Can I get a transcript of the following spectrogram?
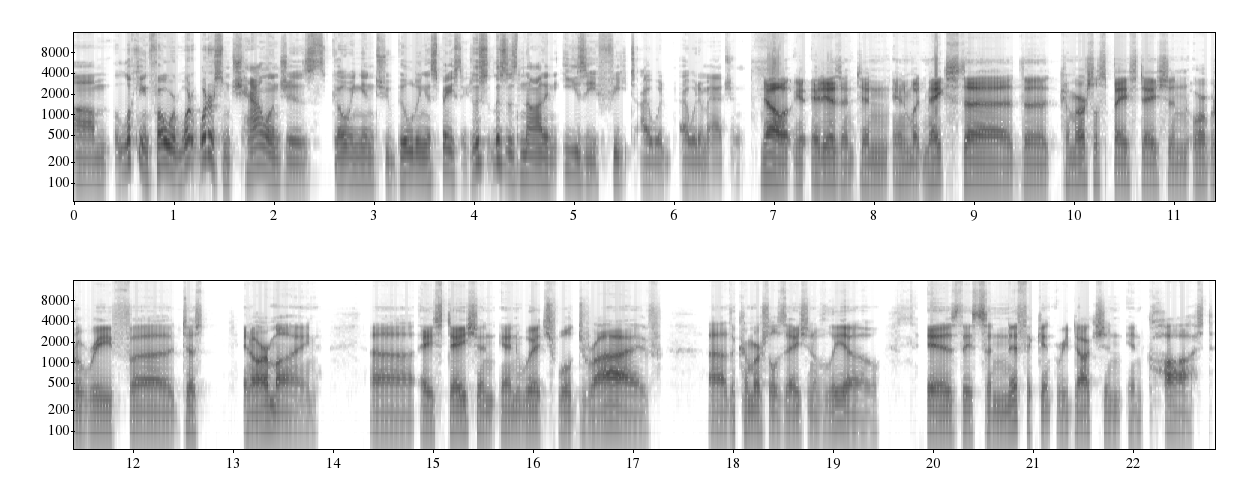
Um, looking forward, what what are some challenges going into building a space station? This this is not an easy feat, I would I would imagine. No, it isn't, and and what makes the the commercial space station Orbital Reef uh, just in our mind uh, a station in which will drive uh, the commercialization of LEO is the significant reduction in cost,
